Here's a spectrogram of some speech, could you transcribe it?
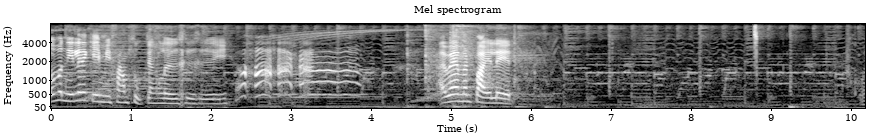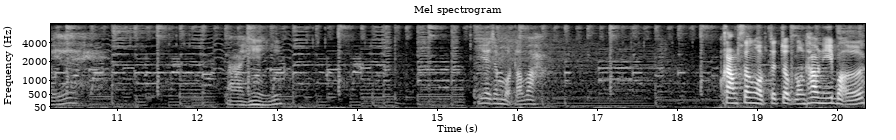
ออวันนี้เล่นเกมมีความสุขจังเลยคือคือไอแว่นมันปล่อยเลท ยี่ยจะหมดแล้วว่ะ ความสงบจะจบลงเท่านี้บอเออ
